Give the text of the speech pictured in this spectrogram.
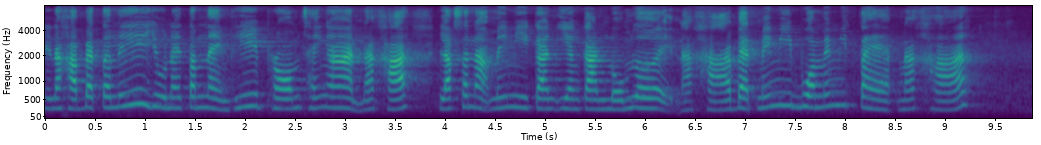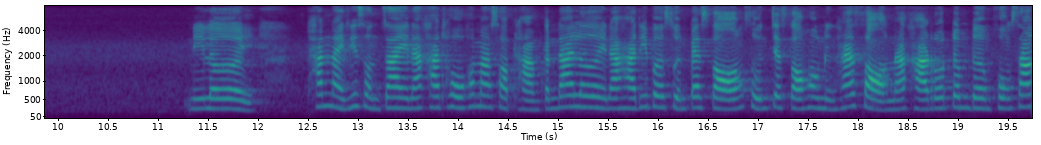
นี่นะคะแบตเตอรี่อยู่ในตำแหน่งที่พร้อมใช้งานนะคะ ลักษณะไม่มีการเอียงการล้มเลยนะคะ แบตไม่มีบวมไม่มีแตกนะคะ นี่เลยท่านไหนที่สนใจนะคะ โทรเข้ามาสอบถามกันได้เลยนะคะ ที่เบอร์ 0820726152 นะคะ รถเดิมๆ โครงสร้าง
